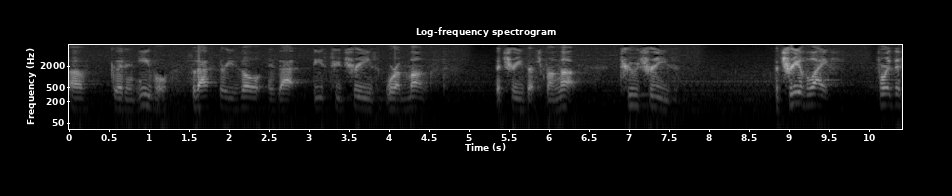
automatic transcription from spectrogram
of good and evil. So that's the result, is that these two trees were amongst the trees that sprung up. Two trees. The tree of life, for the,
